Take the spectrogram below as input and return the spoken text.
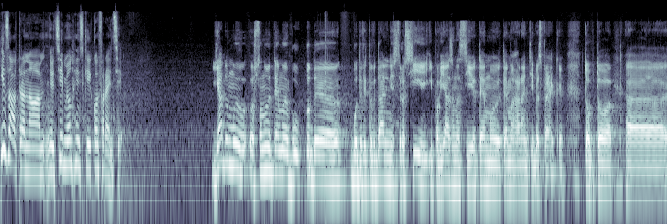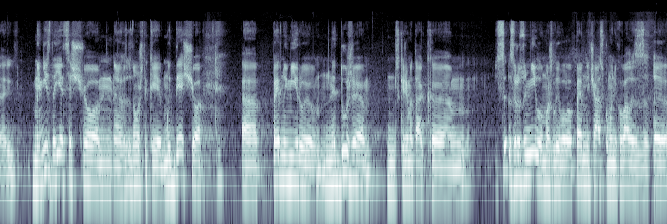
і завтра на цій Мюнхенській конференції? Я думаю, основною темою буде, буде відповідальність Росії і пов'язана з цією темою тема гарантій безпеки. Тобто е, мені здається, що знову ж таки ми дещо е, певною мірою не дуже, скажімо так. е, зрозуміло, можливо, певний час комунікували з е,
